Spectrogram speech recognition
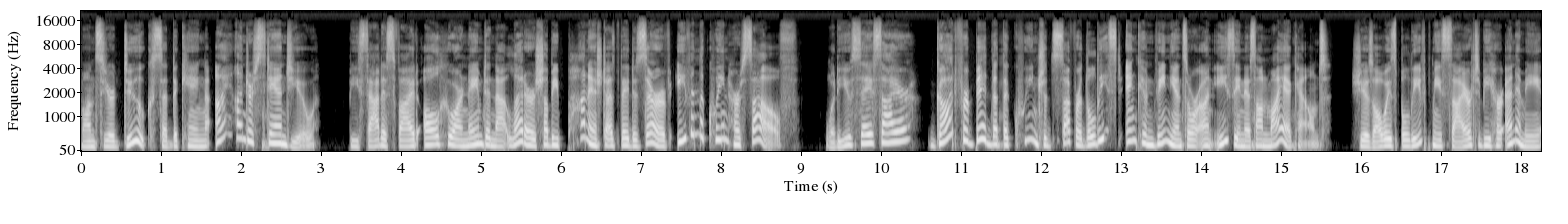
Monsieur Duke, said the king, I understand you. Be satisfied, all who are named in that letter shall be punished as they deserve, even the queen herself. What do you say, sire? God forbid that the queen should suffer the least inconvenience or uneasiness on my account. She has always believed me, sire, to be her enemy,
